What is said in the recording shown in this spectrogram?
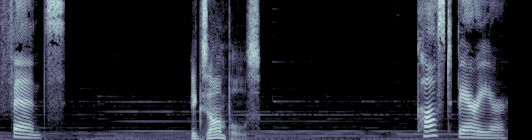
Fence. Examples. Cost barrier.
